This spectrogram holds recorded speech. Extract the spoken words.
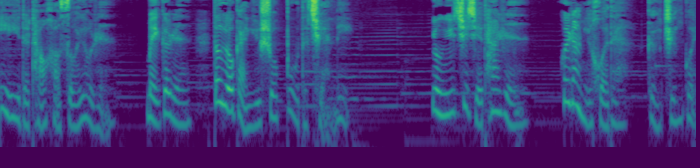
翼翼的讨好所有人，每个人都有敢于说不的权利。勇于拒绝他人，会让你活得更珍贵。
